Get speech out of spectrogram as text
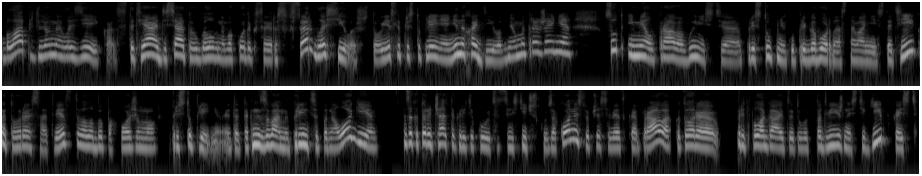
Была определенная лазейка. Статья 10 Уголовного кодекса РСФСР гласила, что если преступление не находило в нем отражения, суд имел право вынести преступнику приговор на основании статьи, которая соответствовала бы похожему преступлению. Это так называемый принцип аналогии, за который часто критикуют социалистическую законность, вообще советское право, которое предполагает эту вот подвижность и гибкость,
